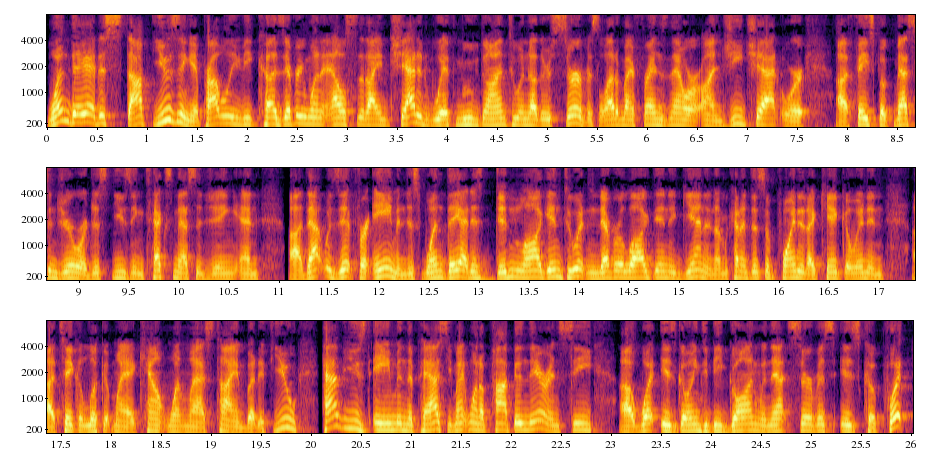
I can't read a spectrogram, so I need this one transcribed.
one day I just stopped using it, probably because everyone else that I chatted with moved on to another service. A lot of my friends now are on GChat or uh, Facebook Messenger or just using text messaging. And uh, that was it for AIM. And just one day I just didn't log into it and never logged in again. And I'm kind of disappointed I can't go in and uh, take a look at my account one last time. But if you have used AIM in the past, you might want to pop in there and see uh, what is going to be gone when that service is kaput.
